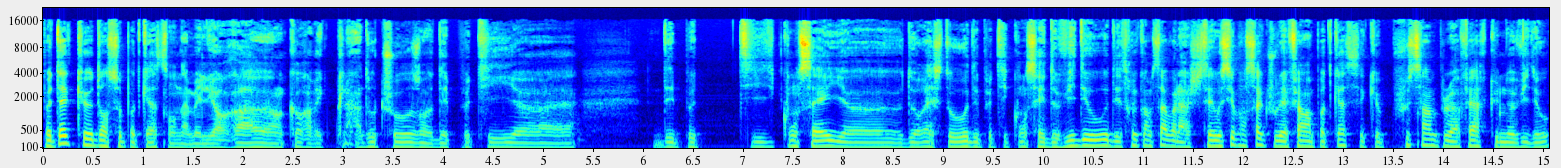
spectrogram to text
Peut-être que dans ce podcast, on améliorera encore avec plein d'autres choses, des petits, euh, des petits conseils euh, de resto, des petits conseils de vidéo, des trucs comme ça. Voilà, c'est aussi pour ça que je voulais faire un podcast, c'est que plus simple à faire qu'une vidéo.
